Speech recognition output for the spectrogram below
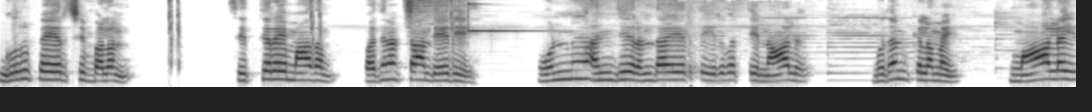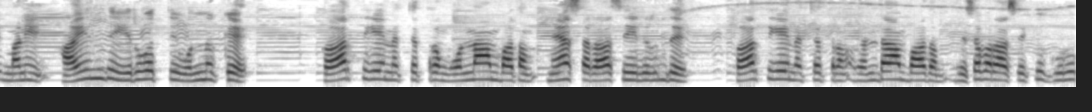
குரு பெயர்ச்சி பலன். சித்திரை மாதம் பதினெட்டாம் தேதி ஒன்று அஞ்சு ரெண்டாயிரத்தி இருபத்தி நாலு புதன்கிழமை மாலை மணி ஐந்து இருபத்தி ஒன்றுக்கு கார்த்திகை நட்சத்திரம் ஒன்றாம் பாதம் மேச ராசியிலிருந்து கார்த்திகை நட்சத்திரம் ரெண்டாம் பாதம் ரிஷபராசிக்கு குரு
